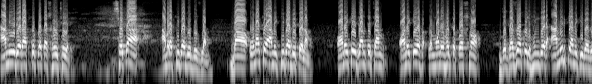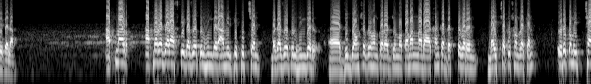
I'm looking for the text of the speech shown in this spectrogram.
আমিরের আত্মপ্রকাশ হয়েছে। সেটা আমরা কীভাবে বুঝলাম বা ওনাকে আমি কীভাবে পেলাম? অনেকেই জানতে চান, অনেকে মনে হয়তো প্রশ্ন যে গাজওয়াতুল হিন্দের আমিরকে আমি কীভাবে পেলাম? আপনার আপনারা যারা আজকে গাজওয়াতুল হিন্দের আমিরকে খুঁজছেন বা গাজওয়াতুল হিন্দের যুদ্ধে অংশগ্রহণ করার জন্য তামান্না বা আকাঙ্ক্ষা ব্যক্ত করেন বা ইচ্ছা পোষণ রাখেন, এরকম ইচ্ছা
